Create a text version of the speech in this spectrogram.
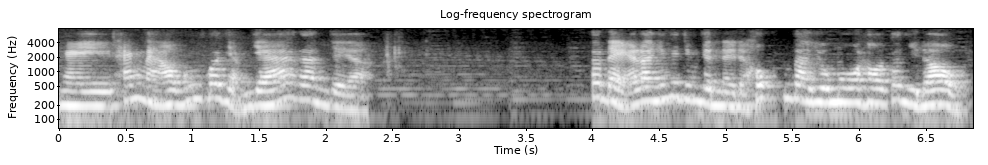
ngày tháng nào cũng có giảm giá các anh chị ạ. À. nó đẻ ra những cái chương trình này để hút chúng ta vô mua thôi, có gì đâu.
